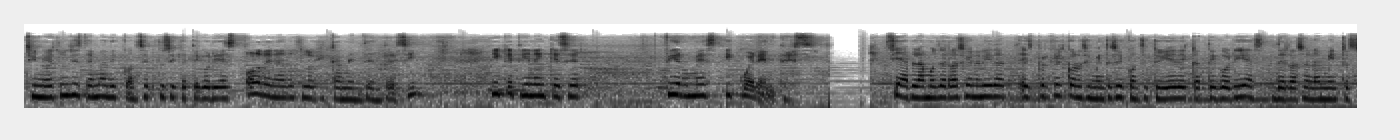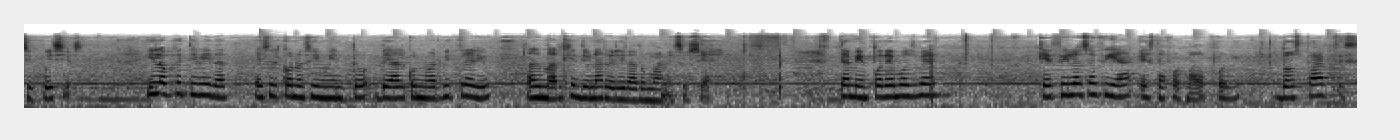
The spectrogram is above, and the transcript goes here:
sino es un sistema de conceptos y categorías ordenados lógicamente entre sí y que tienen que ser firmes y coherentes. Si hablamos de racionalidad es porque el conocimiento se constituye de categorías, de razonamientos y juicios. Y la objetividad es el conocimiento de algo no arbitrario al margen de una realidad humana y social. También podemos ver que filosofía está formado por dos partes,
